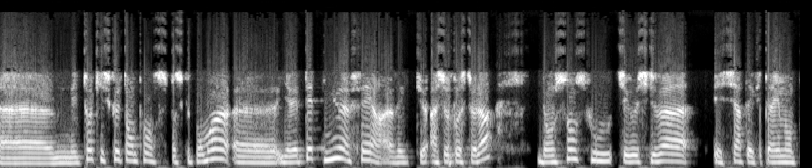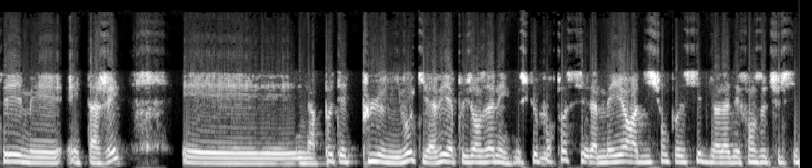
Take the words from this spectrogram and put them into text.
Euh, mais toi, qu'est-ce que tu en penses? Parce que pour moi, euh, il y avait peut-être mieux à faire avec à ce poste-là, dans le sens où Thiago Silva est certes expérimenté, mais est âgé et n'a peut-être plus le niveau qu'il avait il y a plusieurs années. Est-ce que pour toi, c'est la meilleure addition possible à la défense de Chelsea?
